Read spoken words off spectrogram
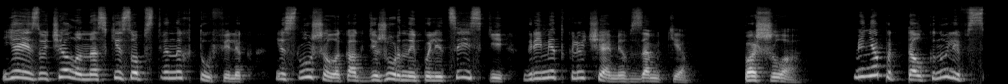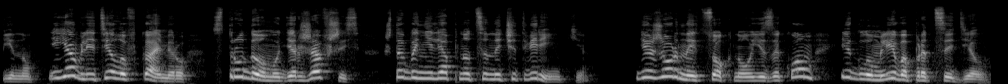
я изучала носки собственных туфелек и слушала, как дежурный полицейский гремит ключами в замке. «Пошла!» Меня подтолкнули в спину, и я влетела в камеру, с трудом удержавшись, чтобы не ляпнуться на четвереньки. Дежурный цокнул языком и глумливо процедил.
